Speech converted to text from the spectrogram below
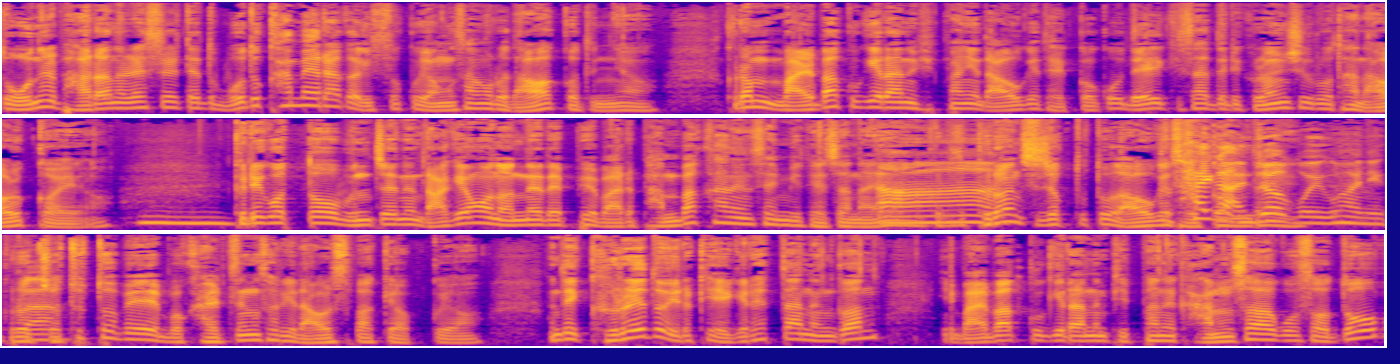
또 오늘 발언을 했을 때도 모두 카메라가 있었고 영상으로 나왔거든요. 그럼 말 바꾸기라는 비판이 나오게 될 거고 내일 기사들이 그런 식으로 다 나올 거예요. 음. 그리고 또 문제는 나경원 원내대표의 말을 반박하는 셈이 되잖아요. 아. 그래서 그런 지적도 또 나오게 될 사이가 안 건데. 좋아 보이고 하니까. 그렇죠. 투톱에 뭐 갈등설이 나올 수밖에 없고요. 근데 그래도 이렇게 얘기를 했다는 건 이 말 바꾸기라는 비판을 감수하고서도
